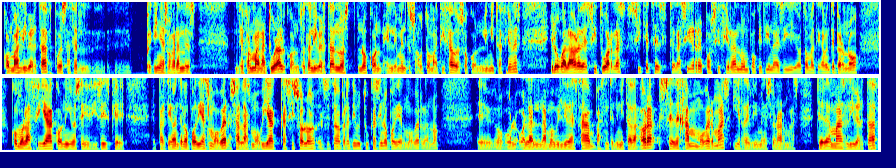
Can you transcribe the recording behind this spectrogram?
con más libertad, puedes hacer eh, pequeñas o grandes de forma natural, con total libertad, no, no, con elementos automatizados o con limitaciones. Y luego a la hora de situarlas, sí que te, te las sigue reposicionando un poquitín así automáticamente, pero no como lo hacía con iOS 16, que eh, prácticamente no podías mover, o sea, las movía casi solo el sistema operativo y tú casi no podías moverlas, ¿no? Eh, o, la, la, movilidad está bastante limitada. Ahora se dejan mover más y redimensionar más. Te da más libertad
